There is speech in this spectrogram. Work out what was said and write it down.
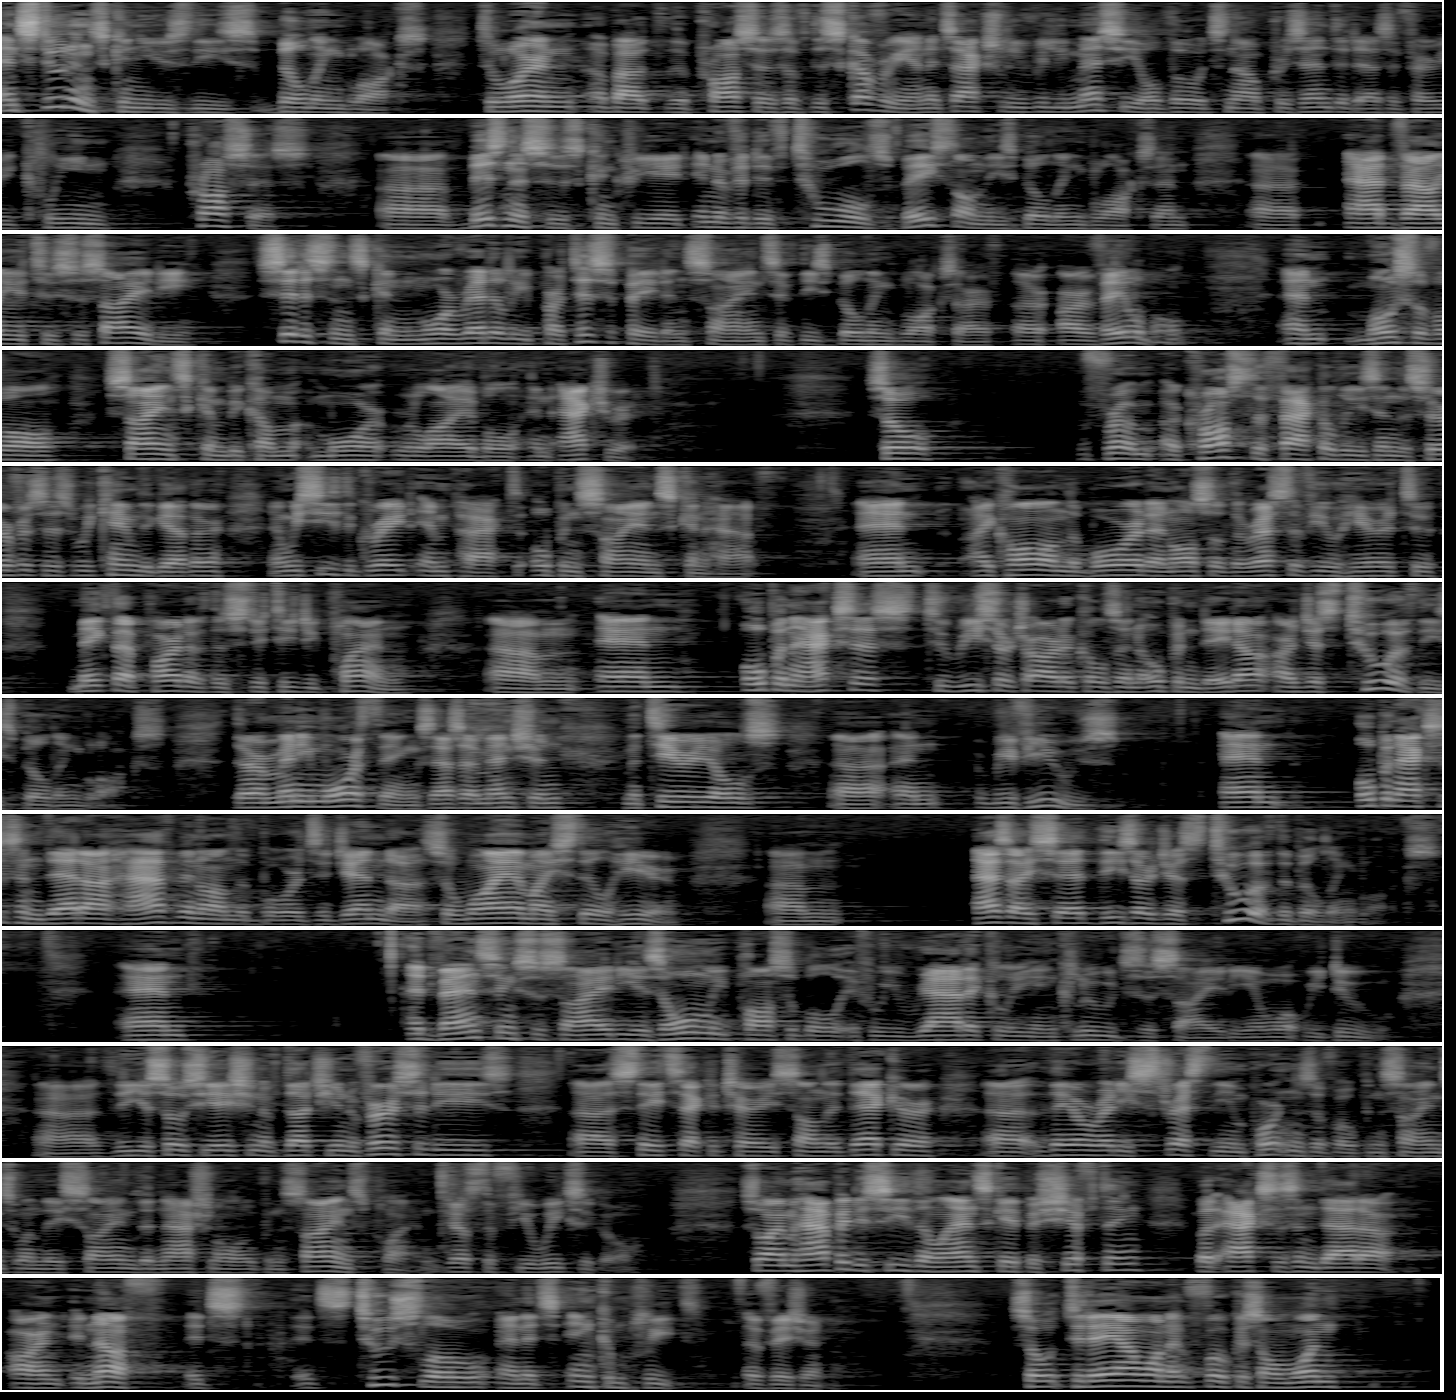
And students can use these building blocks to learn about the process of discovery. And it's actually really messy, although it's now presented as a very clean process. Uh, businesses can create innovative tools based on these building blocks and uh, add value to society citizens can more readily participate in science if these building blocks are, are, are available. And most of all, science can become more reliable and accurate. So, from across the faculties and the services, we came together and we see the great impact open science can have. And I call on the board and also the rest of you here to make that part of the strategic plan. Um, and open access to research articles and open data are just two of these building blocks. There are many more things, as I mentioned, materials uh, and reviews. And open access and data have been on the board's agenda, so why am I still here? Um, as I said, these are just two of the building blocks. And advancing society is only possible if we radically include society in what we do. Uh, the Association of Dutch Universities, uh, State Secretary Sander Dekker, uh, they already stressed the importance of open science when they signed the National Open Science Plan just a few weeks ago. So I'm happy to see the landscape is shifting, but access and data aren't enough. It's, it's too slow and it's incomplete, a vision. So today I want to focus on one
